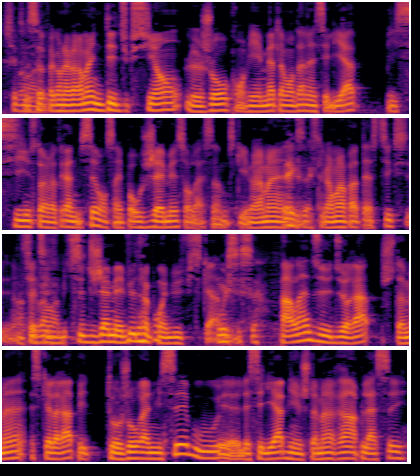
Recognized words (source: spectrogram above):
C'est ça. Fait qu'on a vraiment une déduction le jour qu'on vient mettre le montant dans le CELIAP puis si c'est un retrait admissible, on s'impose jamais sur la somme, ce qui est vraiment, vraiment fantastique. En fait, c'est du jamais vu d'un point de vue fiscal. Oui, c'est ça. Parlant du, du RAP, justement, est-ce que le RAP est toujours admissible ou euh, le CELIAP vient justement remplacer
